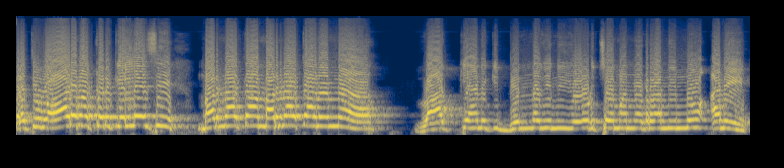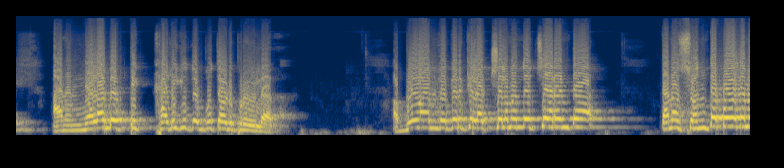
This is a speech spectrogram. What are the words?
ప్రతి వారం అక్కడికి వెళ్ళేసి మరణాత మరణాత అనన్న వాక్యానికి భిన్నది నీ ఎవడు చేయమన్నాడురా నిన్ను అని ఆయన నిలబెట్టి కడిగి దొబ్బుతాడు ప్రియులారా. అబ్బో ఆయన దగ్గరికి లక్షల మంది వచ్చారంట. తన సొంత బోధన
